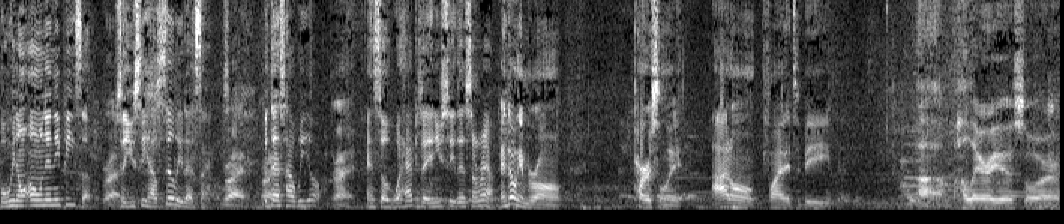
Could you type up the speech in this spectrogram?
But we don't own any piece of it. Right. So you see how silly that sounds. Right, But right. that's how we are. Right. And so what happens, and you see this around. And don't get me wrong, personally, I don't find it to be uh, hilarious or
